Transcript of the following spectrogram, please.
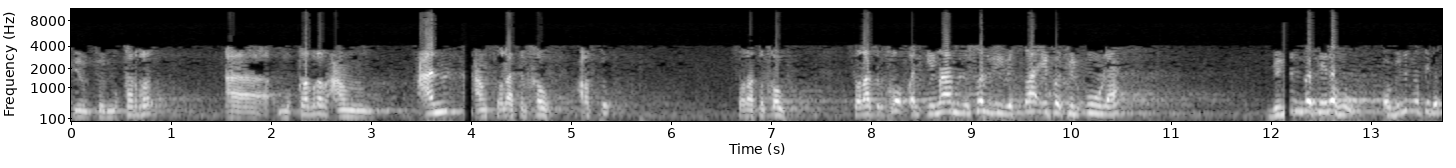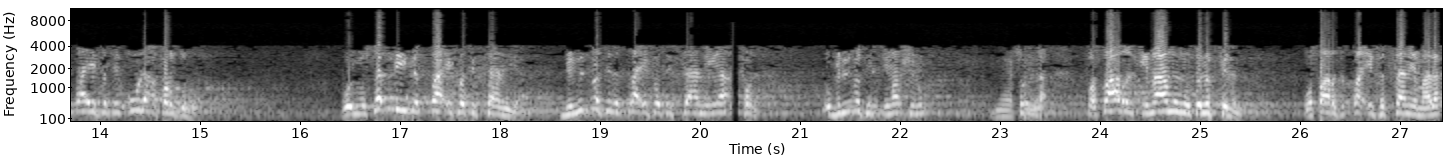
في المقرر آه مقرر عن عن عن صلاة الخوف. عرفتوا؟ صلاة الخوف. صلاة الخوف الإمام يصلي بالطائفة الأولى بالنسبة له وبالنسبة للطائفة الأولى فرضه. ويصلي بالطائفة الثانية بالنسبة للطائفة الثانية فرض. وبالنسبة للإمام شنو؟ سنة. فصار الإمام متنفلا. وصارت الطائفة الثانية مالا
